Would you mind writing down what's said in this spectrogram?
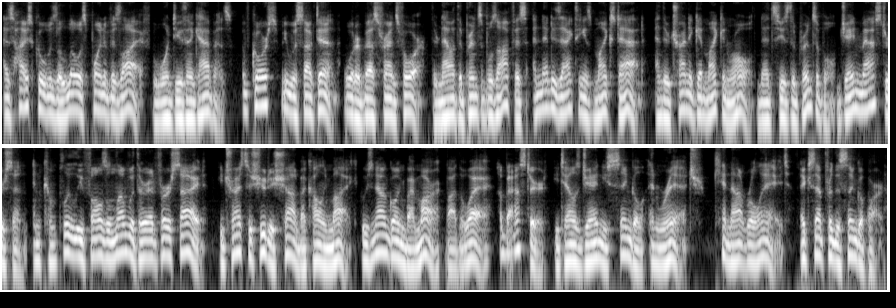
as high school was the lowest point of his life. But what do you think happens? Of course, he was sucked in. What are best friends They're now at the principal's office, and Ned is acting as Mike's dad, and they're trying to get Mike enrolled. Ned sees the principal, Jane Masterson, and completely falls in love with her at first sight. He tries to shoot his shot by calling Mike, who's now going by Mark, by the way, a bastard. He tells Jane he's single and rich. Cannot relate, except for the single part.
